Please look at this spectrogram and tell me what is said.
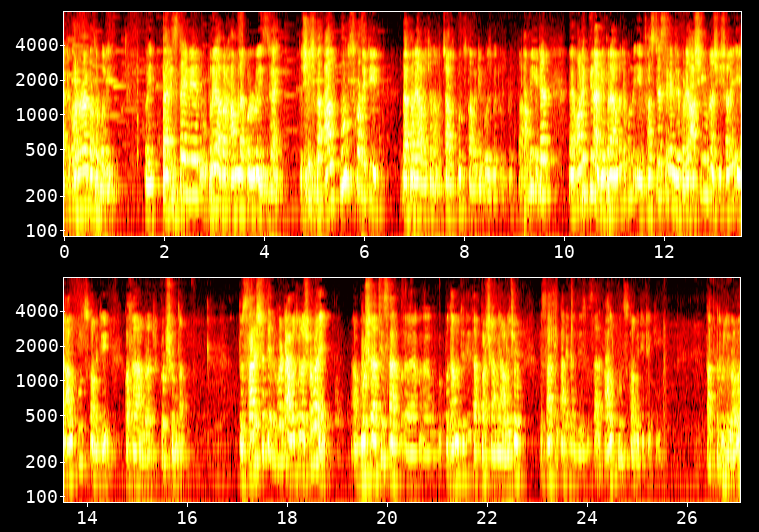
একটা ঘটনার কথা বলি। ওই প্যালেস্টাইনের উপরে আবার হামলা করল ইসরায়েল। তো সময় আলকুদস কমিটির ব্যাপারে আলোচনা হচ্ছে, আলকুদস কমিটি বসবে টসবে। তো আমি এটার অনেকদিন আগে, প্রায় আমরা যখন এই ফার্স্ট ইয়ার সেকেন্ড ইয়ার পরে আশি উনআশি সালে এই আলকুদস কমিটির কথা আমরা খুব শুনতাম। তো স্যারের সাথে এরকম একটা আলোচনা সবাই বসে আছি, স্যার প্রধান অতিথি, তার পাশে আমি আলোচক। স্যারকে কানে কানে দিয়েছি, স্যার, আলকুদস কমিটিটা কি? তাৎক্ষণিক হলো বাবা,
